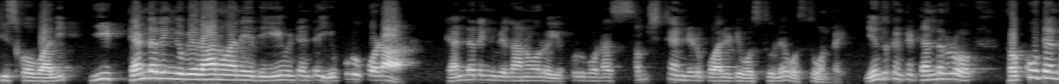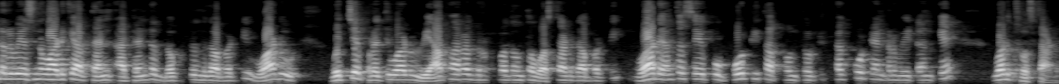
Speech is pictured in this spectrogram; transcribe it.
తీసుకోవాలి. ఈ టెండరింగ్ విధానం అనేది ఏమిటంటే ఎప్పుడు కూడా టెండరింగ్ విధానంలో ఎప్పుడు కూడా సబ్స్టాండర్డ్ క్వాలిటీ వస్తువులే వస్తూ ఉంటాయి. ఎందుకంటే టెండర్లో తక్కువ టెండర్ వేసిన వాడికి ఆ టెన్ ఆ టెండర్ దొక్కుతుంది కాబట్టి వాడు వచ్చే ప్రతివాడు వ్యాపార దృక్పథంతో వస్తాడు కాబట్టి వాడు ఎంతసేపు పోటీ తత్వంతో తక్కువ టెండర్ వేయటానికే వాడు చూస్తాడు.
